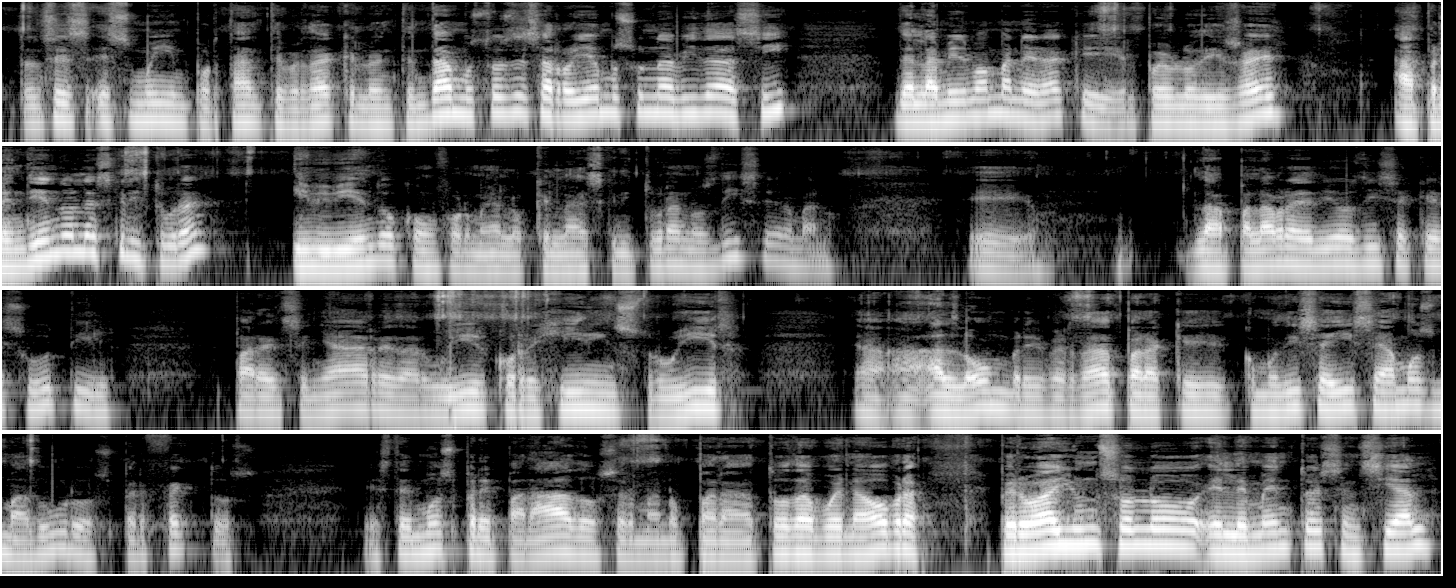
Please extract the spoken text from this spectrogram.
Entonces, es muy importante, ¿verdad? Que lo entendamos. Entonces, desarrollamos una vida así, de la misma manera que el pueblo de Israel, aprendiendo la escritura y viviendo conforme a lo que la escritura nos dice, hermano. Eh, la palabra de Dios dice que es útil para enseñar, redarguir, corregir, instruir, al hombre, ¿verdad? Para que, como dice ahí, seamos maduros, perfectos, estemos preparados, hermano, para toda buena obra. Pero hay un solo elemento esencial,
